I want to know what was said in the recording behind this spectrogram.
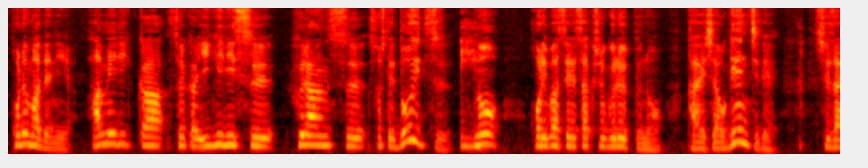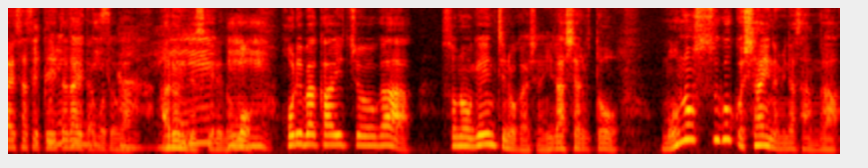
これまでにアメリカ、それからイギリス、フランス、そしてドイツの堀場製作所グループの会社を現地で取材させていただいたことがあるんですけれども、堀場会長がその現地の会社にいらっしゃると、ものすごく社員の皆さんが、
